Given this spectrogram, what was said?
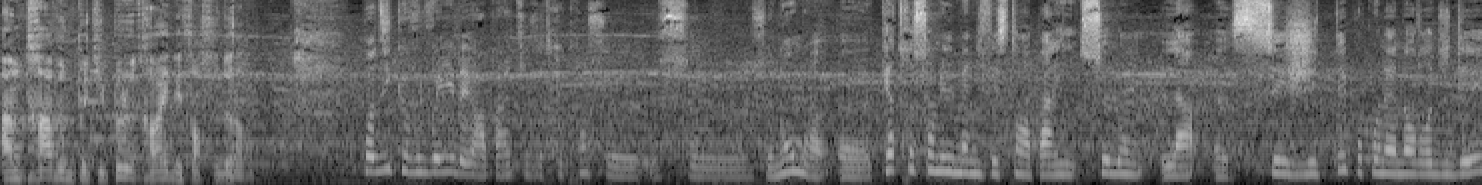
entravent un petit peu le travail des forces de l'ordre. Tandis que vous le voyez d'ailleurs apparaître sur votre écran, ce, nombre, 400 euh, 000 manifestants à Paris selon la euh, CGT. Pour qu'on ait un ordre d'idée,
